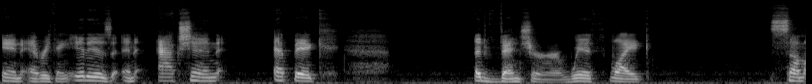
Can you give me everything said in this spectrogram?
in everything. It is an action epic adventure with like some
